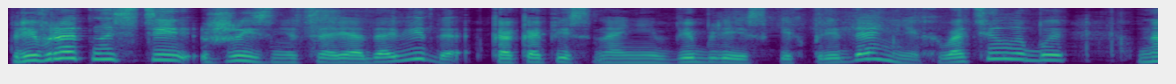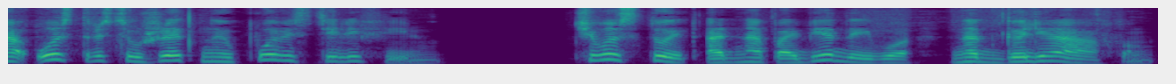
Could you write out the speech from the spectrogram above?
Превратности жизни царя Давида, как описаны они в библейских преданиях, хватило бы на остросюжетную повесть или фильм. Чего стоит одна победа его над Голиафом?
